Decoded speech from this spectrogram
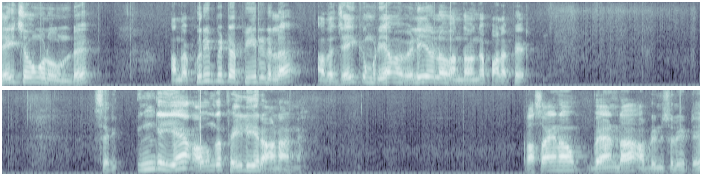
ஜெயித்தவங்களும் உண்டு. அந்த குறிப்பிட்ட பீரியடில் அதை ஜெயிக்க முடியாமல் வெளியில் வந்தவங்க பல பேர். சரி இங்கே ஏன் அவங்க ஃபெயிலியர் ஆனாங்க? ரசாயனம் வேண்டாம் அப்படின்னு சொல்லிட்டு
